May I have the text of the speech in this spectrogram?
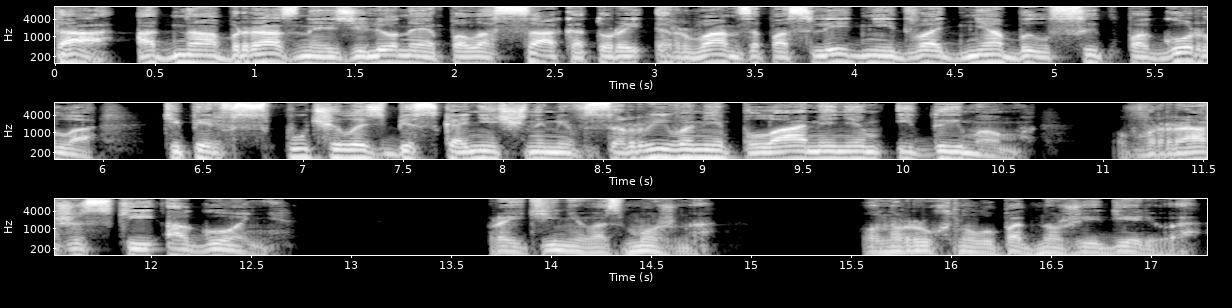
Та однообразная зеленая полоса, которой Эрван за последние два дня был сыт по горло, теперь вспучилась бесконечными взрывами, пламенем и дымом. Вражеский огонь. Пройти невозможно. Он рухнул у подножия дерева.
